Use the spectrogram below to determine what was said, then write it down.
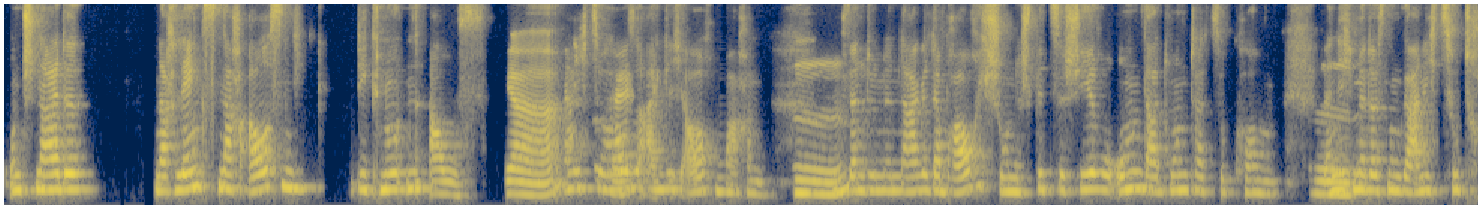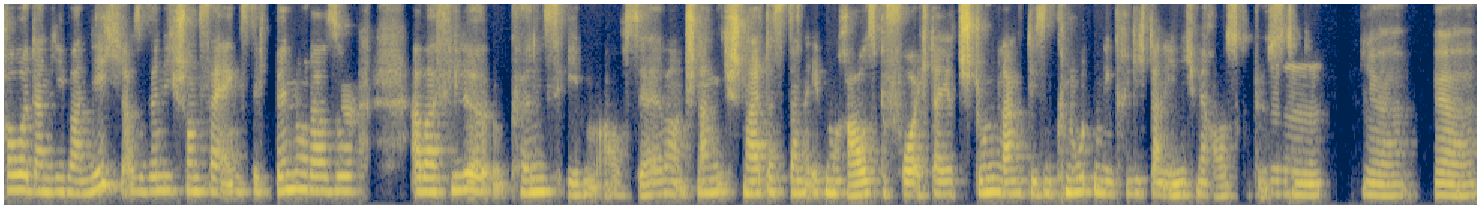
und schneide nach längs, nach außen die die Knoten auf. Ja. Kann ich zu okay. Hause eigentlich auch machen. Mhm. Wenn du einen Nagel, da brauche ich schon eine spitze Schere, um da drunter zu kommen. Mhm. Wenn ich mir das nun gar nicht zutraue, dann lieber nicht. Also wenn ich schon verängstigt bin oder so. Aber viele können es eben auch selber und schneiden, ich schneide das dann eben raus, bevor ich da jetzt stundenlang diesen Knoten, den kriege ich dann eh nicht mehr rausgebürstet. Mhm. Ja, ja.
